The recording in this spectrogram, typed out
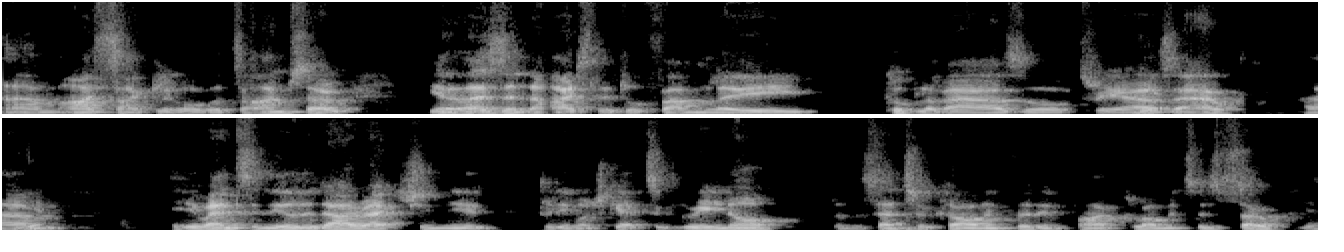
Um, I cycle it all the time, so you know there's a nice little family couple of hours or three hours yeah. out. Um, yeah. You went in the other direction, you'd pretty much get to Greenore from the centre of Carlingford in five kilometres. So yeah.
